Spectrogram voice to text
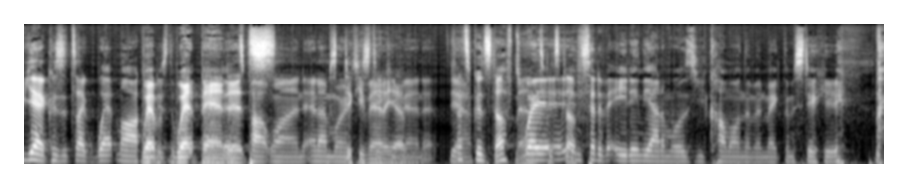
Yeah, because it's like wet market. Wet- is the Wet Bandits, Bandits, part one, and I'm more Sticky Bandit, Sticky yeah. Bandit. Yeah. That's good stuff, man. where That's good i- stuff. instead of eating the animals, you come on them and make them sticky.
